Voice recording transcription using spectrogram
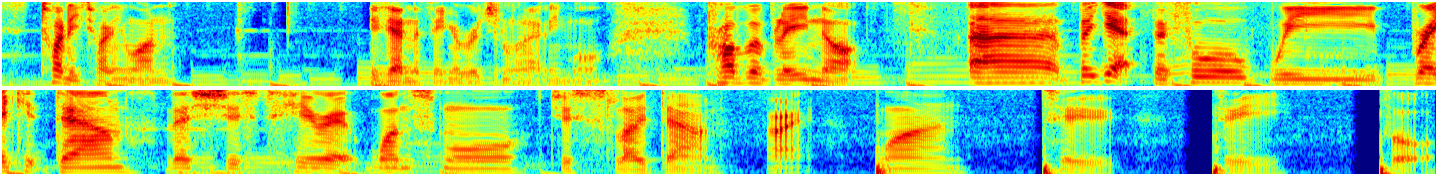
it's 2021. Is anything original anymore? Probably not. Uh, but yeah, before we break it down, let's just hear it once more, just slowed down. All right, one, two, three, four.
